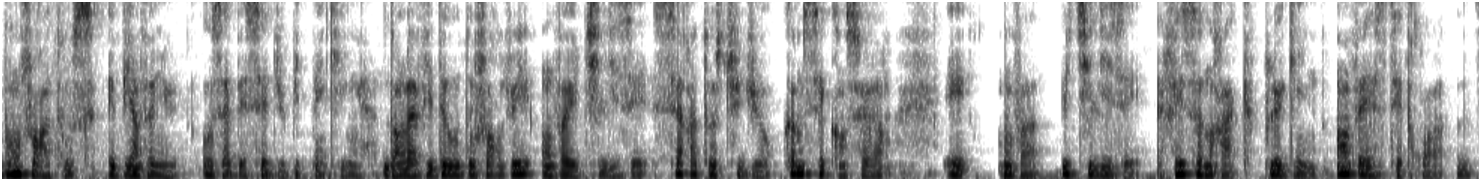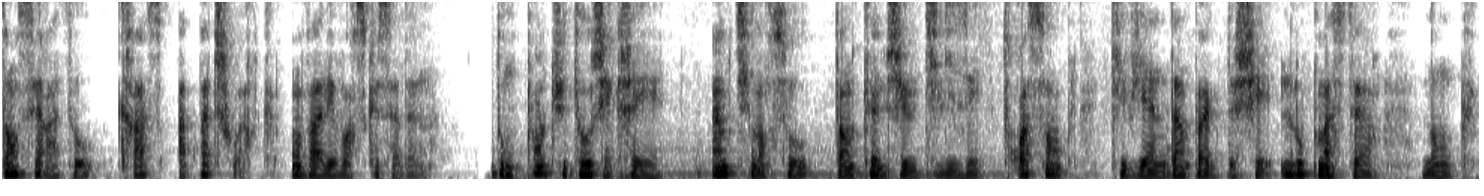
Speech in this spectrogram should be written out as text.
Bonjour à tous et bienvenue aux ABC du beatmaking. Dans la vidéo d'aujourd'hui, on va utiliser Serato Studio comme séquenceur et on va utiliser Reason Rack plugin en VST3 dans Serato grâce à Patchwork. On va aller voir ce que ça donne. Donc pour le tuto, j'ai créé un petit morceau dans lequel j'ai utilisé trois samples qui viennent d'un pack de chez Loopmaster, donc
